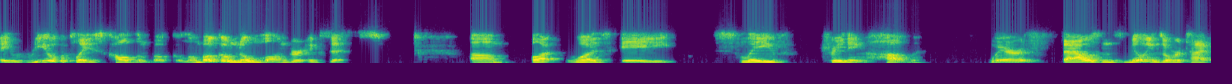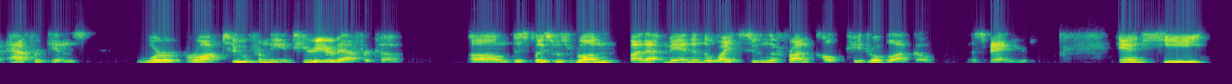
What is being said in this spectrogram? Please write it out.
a real place called Lomboko. Lomboko no longer exists, um, but was a slave trading hub where thousands, millions over time, Africans were brought to from the interior of Africa. Um, this place was run by that man in the white suit in the front called Pedro Blanco, a Spaniard. And he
